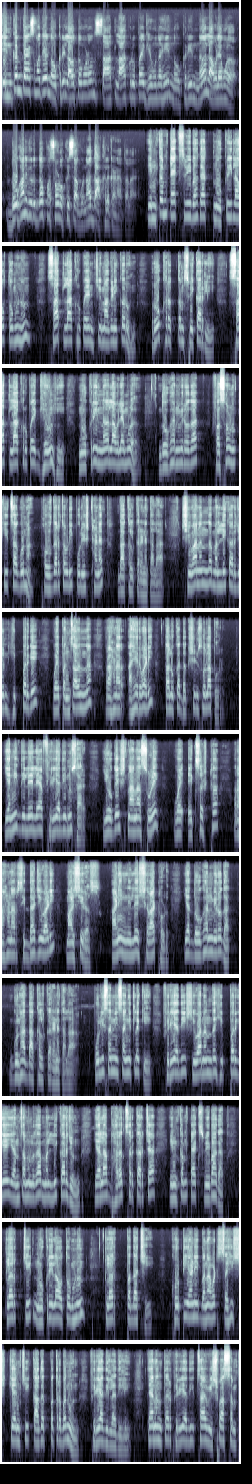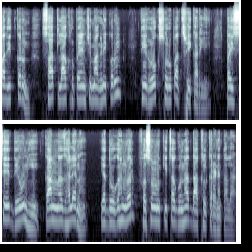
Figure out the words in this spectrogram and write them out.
Income टॅक्समध्ये नोकरी लावतो म्हणून सात लाख रुपये घेऊनही नोकरी न लावल्यामुळं दोघांविरुद्ध फसवणुकीचा गुन्हा दाखल करण्यात आला इन्कम टॅक्स विभागात नोकरी लावतो म्हणून सात लाख रुपयांची मागणी करून रोख रक्कम स्वीकारली सात लाख रुपये घेऊनही नोकरी न लावल्यामुळं दोघांविरोधात फसवणुकीचा गुन्हा फौजदार चौडी पोलीस ठाण्यात दाखल करण्यात आला. शिवानंद मल्लिकार्जुन हिप्परगे वय पंचावन्न राहणार आहेरवाडी तालुका दक्षिण सोलापूर. यांनी दिलेल्या फिर्यादीनुसार योगेश नाना सुळे वय एकसष्ट राहणार सिद्धाजीवाडी माळशिरस आणि निलेश राठोड या दोघांविरोधात गुन्हा दाखल करण्यात आला. पोलिसांनी सांगितलं की फिर्यादी शिवानंद हिप्परगे यांचा मुलगा मल्लिकार्जुन याला भारत सरकारच्या इन्कम टॅक्स विभागात क्लर्कची नोकरी लावतो म्हणून क्लर्क पदाची खोटी आणि बनावट सही शिक्क्यांची कागदपत्र बनवून फिर्यादीला दिली. त्यानंतर फिर्यादीचा विश्वास संपादित करून सात लाख रुपयांची मागणी करून ती रोख स्वरूपात स्वीकारली. पैसे देऊनही काम न झाल्यानं या दोघांवर फसवणुकीचा गुन्हा दाखल करण्यात आला.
